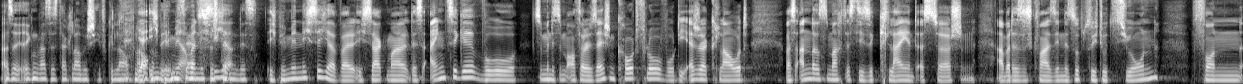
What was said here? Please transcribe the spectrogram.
Also irgendwas ist da, glaube ich, schief gelaufen. Ja, ich bin mir aber nicht sicher. Ich bin mir nicht sicher, weil ich sag mal, das einzige, wo zumindest im Authorization Code Flow, wo die Azure Cloud was anderes macht, ist diese Client Assertion. Aber das ist quasi eine Substitution von,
